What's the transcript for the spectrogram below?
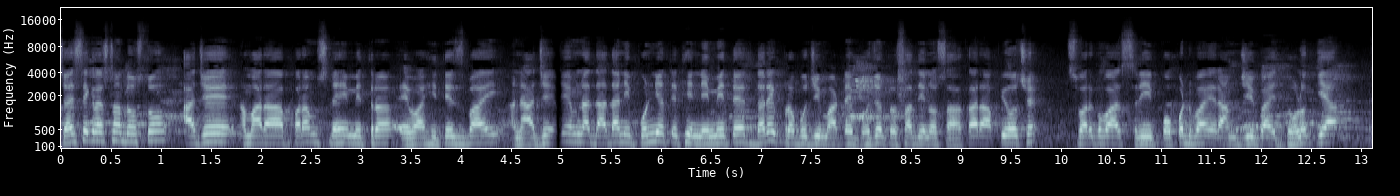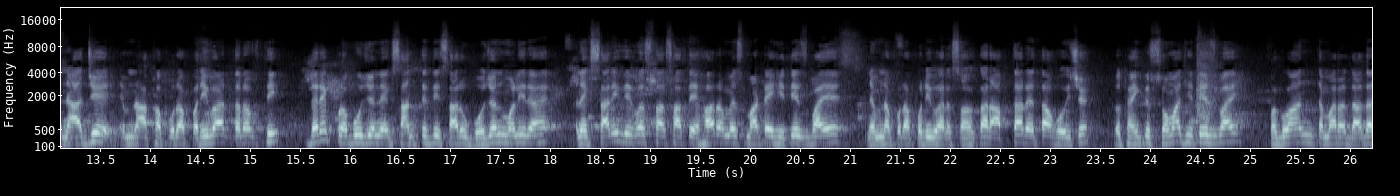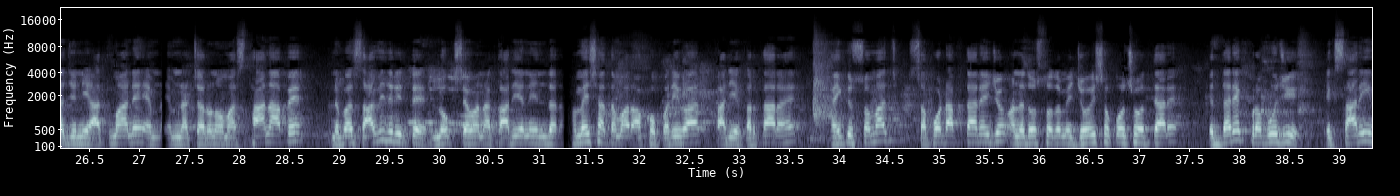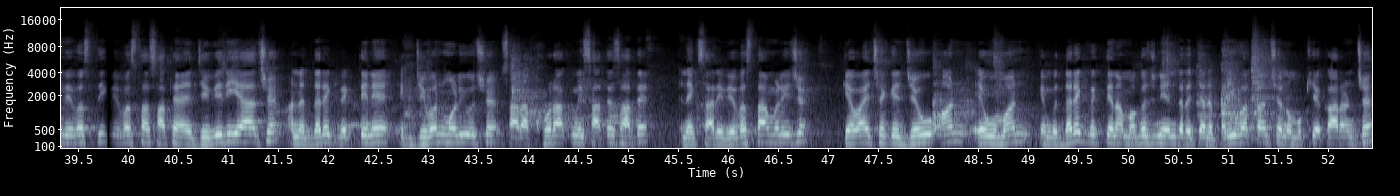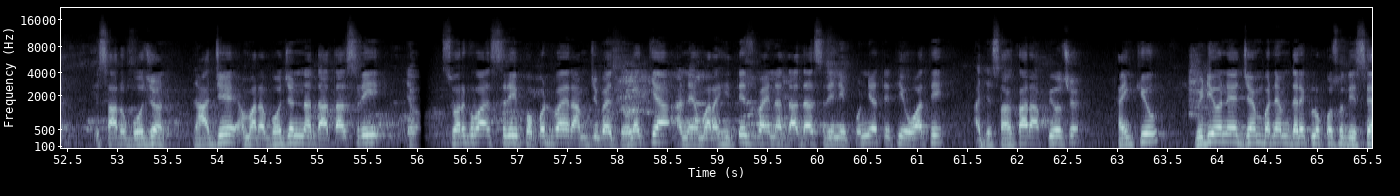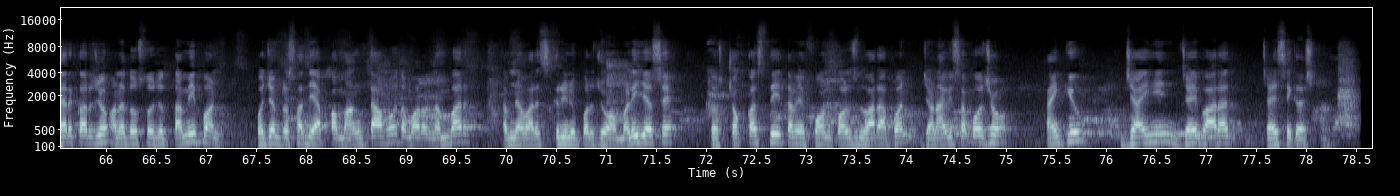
જય શ્રી કૃષ્ણ દોસ્તો. આજે અમારા પરમ સ્નેહી મિત્ર એવા હિતેશભાઈ અને આજે એમના દાદાની પુણ્યતિથિ નિમિત્તે દરેક પ્રભુજી માટે ભોજન પ્રસાદીનો સહકાર આપ્યો છે. સ્વર્ગવાસ શ્રી પોપટભાઈ રામજીભાઈ ધોળકિયા અને આજે એમના આખા પૂરા પરિવાર તરફથી દરેક પ્રભુજીને એક શાંતિથી સારું ભોજન મળી રહે અને એક સારી વ્યવસ્થા સાથે હર હંમેશ માટે હિતેશભાઈએ અને એમના પૂરા પરિવારે સહકાર આપતા રહેતા હોય છે. તો thank you so much Hiteshbhai. ભગવાન તમારા દાદાજીની આત્માને એમ- એમના ચરણોમાં સ્થાન આપે. અને બસ આવી જ રીતે લોકસેવાના કાર્યની અંદર હંમેશા તમારો આખો પરિવાર કાર્ય કરતા રહે. Thank you so much support આપતા રહેજો. અને દોસ્તો, તમે જોઈ શકો છો અત્યારે કે દરેક પ્રભુજી એક સારી વ્યવસ્થિત વ્યવસ્થા સાથે અહીંયા જીવી રહ્યા છે અને દરેક વ્યક્તિને એક જીવન મળ્યું છે, સારા ખોરાકની સાથે સાથે એને એક સારી વ્યવસ્થા મળી છે. કહેવાય છે કે જેવું અન્ન, એવું મન. કેમ કે દરેક વ્યક્તિના મગજની અંદર અત્યારે પરિવર્તન છે, એનું મુખ્ય કારણ છે એ સારું ભોજન. આજે અમારા ભોજનના દાતાશ્રી સ્વર્ગવાસ શ્રી પોપટભાઈ રામજીભાઈ ધોળકિયા અને અમારા હિતેશભાઈના દાદાશ્રીની પુણ્યતિથિ હોવાથી આજે સહકાર આપ્યો છે. થેન્ક યુ વિડીયોને જેમ બને એમ દરેક લોકો સુધી શેર કરજો અને દોસ્તો, જો તમે પણ ભોજન પ્રસાદી આપવા માંગતા હો, તમારો નંબર તમને અમારી સ્ક્રીન ઉપર જોવા મળી જશે. તો ચોક્કસથી તમે ફોન કોલ્સ દ્વારા પણ જણાવી શકો છો. થેન્ક યુ જય હિન્દ, જય ભારત, જય શ્રી કૃષ્ણ.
